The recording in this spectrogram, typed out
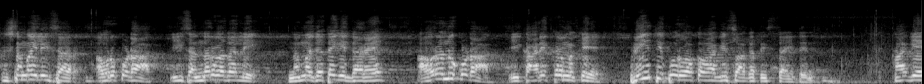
ಕೃಷ್ಣಮೈಲಿ ಸರ್ ಅವರು ಕೂಡ ಈ ಸಂದರ್ಭದಲ್ಲಿ ನಮ್ಮ ಜೊತೆಗಿದ್ದಾರೆ. ಅವರನ್ನು ಕೂಡ ಈ ಕಾರ್ಯಕ್ರಮಕ್ಕೆ ಪ್ರೀತಿಪೂರ್ವಕವಾಗಿ ಸ್ವಾಗತಿಸ್ತಾ ಇದ್ದೇನೆ. ಹಾಗೆ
